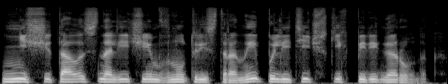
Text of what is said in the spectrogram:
не считалось наличием внутри страны политических перегородок.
